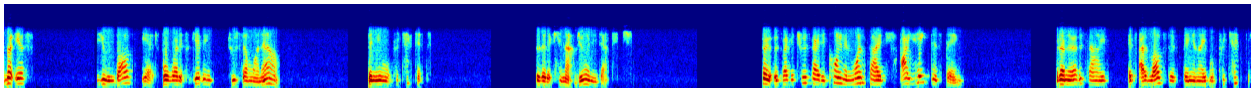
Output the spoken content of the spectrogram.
But if you love it for what it's giving to someone else, then you will protect it so that it cannot do any damage. So it's like a two sided coin. On one side, I hate this thing. But on the other side, it's I love this thing and I will protect it.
